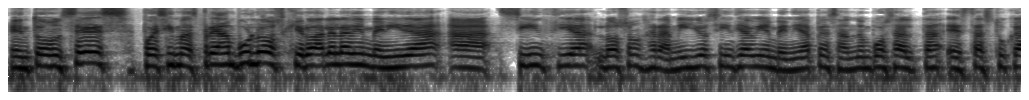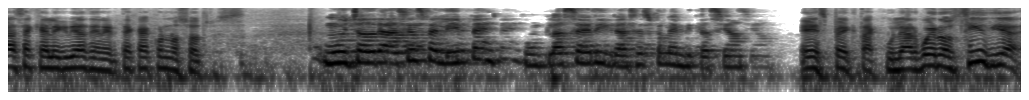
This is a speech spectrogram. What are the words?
Entonces, pues sin más preámbulos, quiero darle la bienvenida a Cintia Lawson Jaramillo. Cintia, bienvenida pensando en voz alta. Esta es tu casa, qué alegría tenerte acá con nosotros. Muchas gracias, Felipe. Un placer y gracias por la invitación. Espectacular. Bueno, Cintia,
